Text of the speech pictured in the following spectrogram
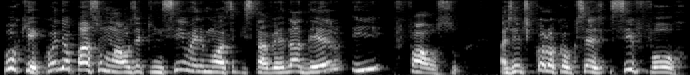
Porque quando eu passo o mouse aqui em cima, ele mostra que está verdadeiro e falso. A gente colocou que se for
